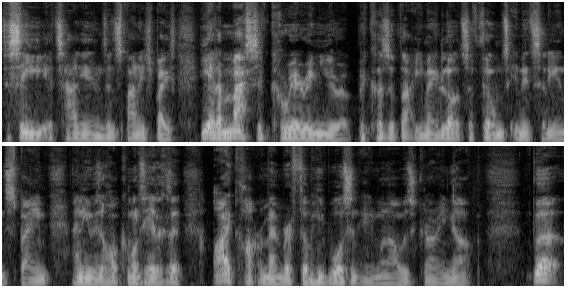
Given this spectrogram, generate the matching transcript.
to see Italians and Spanish based. He had a massive career in Europe because of that. He made lots of films in Italy and Spain, and he was a hot commodity. Like I said, I can't remember a film he wasn't in when I was growing up. But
